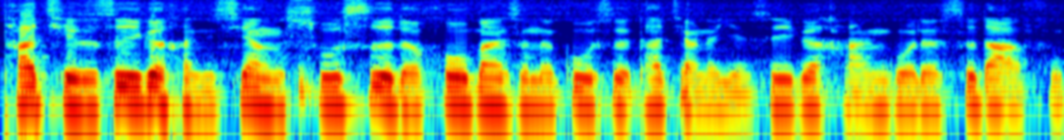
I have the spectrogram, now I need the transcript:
它其实是一个很像苏轼的后半生的故事，它讲的也是一个韩国的士大夫。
